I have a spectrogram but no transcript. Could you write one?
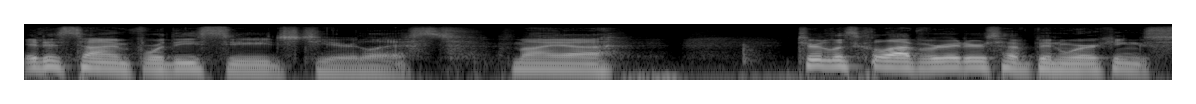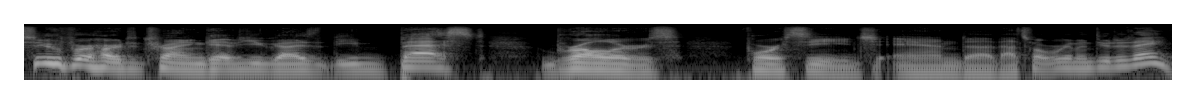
It is time for the Siege tier list. My uh, tier list collaborators have been working super hard to try and give you guys the best brawlers for Siege, and uh, that's what we're going to do today.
